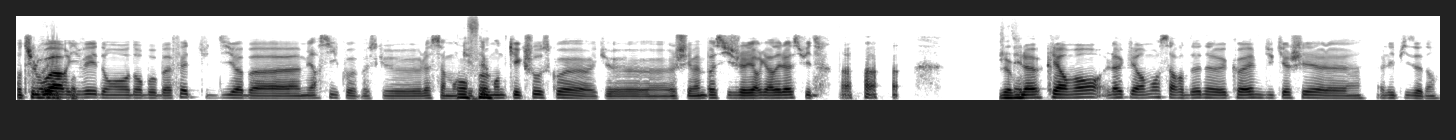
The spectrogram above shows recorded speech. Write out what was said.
quand tu le Ouais, vois arriver dans, dans Boba Fett tu te dis ah bah merci quoi parce que là ça manquait Enfin. tellement de quelque chose quoi que euh, je sais même pas si j'allais regarder la suite. Et là clairement là clairement ça redonne euh, quand même du cachet à l'épisode. hein.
